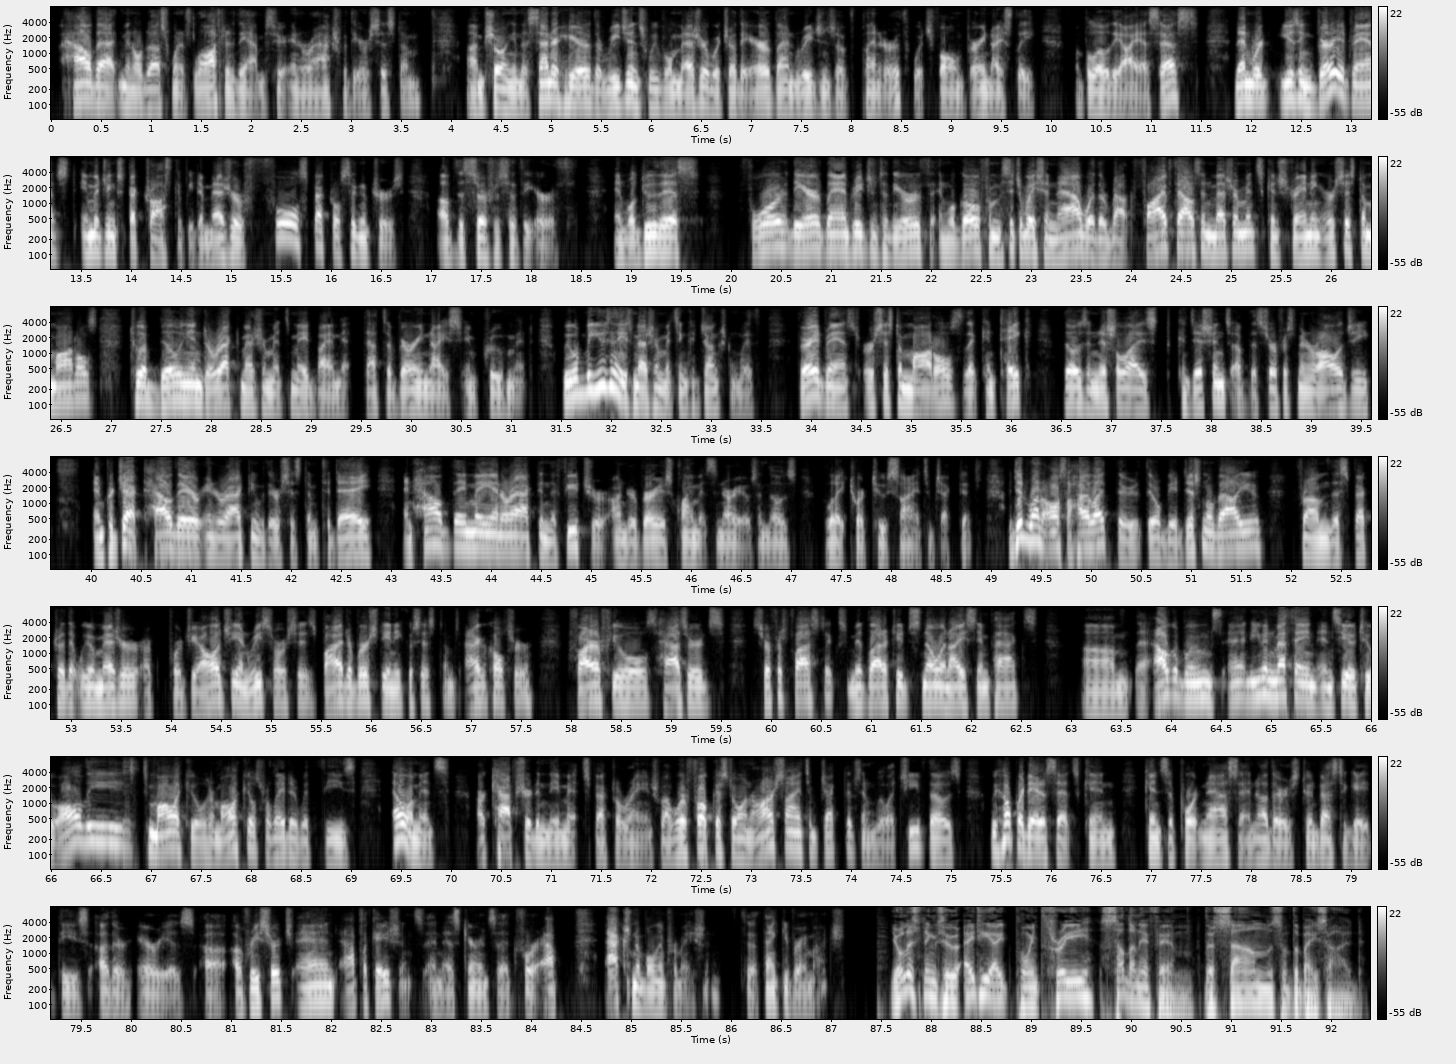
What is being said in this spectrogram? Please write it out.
how that mineral dust, when it's lofted into the atmosphere, interacts with the Earth system. I'm showing in the center here the regions we will measure, which are the arid land regions of planet Earth, which fall very nicely below the ISS. Then we're using very advanced imaging spectroscopy to measure full spectral signatures of the surface of the Earth. And we'll do this for the arid land regions of the Earth, and we'll go from a situation now where there are about 5,000 measurements constraining Earth system models to a billion direct measurements made by EMIT. That's a very nice improvement. We will be using these measurements in conjunction with very advanced Earth system models that can take those initialized conditions of the surface mineralogy and project how they're interacting with their system today and how they may interact in the future under various climate scenarios. And those relate to our two science objectives. I did want to also highlight there, will be additional value from the spectra that we will measure uh, for geology and resources, biodiversity and ecosystems, agriculture, fire fuels, hazards, surface plastics, mid-latitude snow and ice impacts, um, algal blooms, and even methane and CO2. All these molecules or molecules related with these elements are captured in the EMIT spectral range. While we're focused on our science objectives and we'll achieve those, we hope our data sets can, can support NASA and others to investigate these other areas uh, of research and applications. And as Karen said, for ap- actionable information. So thank you very much. You're listening to 88.3 Southern FM, the sounds of the Bayside.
